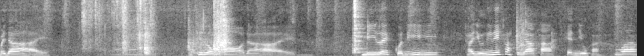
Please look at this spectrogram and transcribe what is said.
ไม่ได้ ที่ลงหม้อได้ มีเล็กกว่านี้ค่ะอยู่ที่นี่ค่ะคุณยาค่ะ เห็นอยู่ค่ะ ข้างล่าง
